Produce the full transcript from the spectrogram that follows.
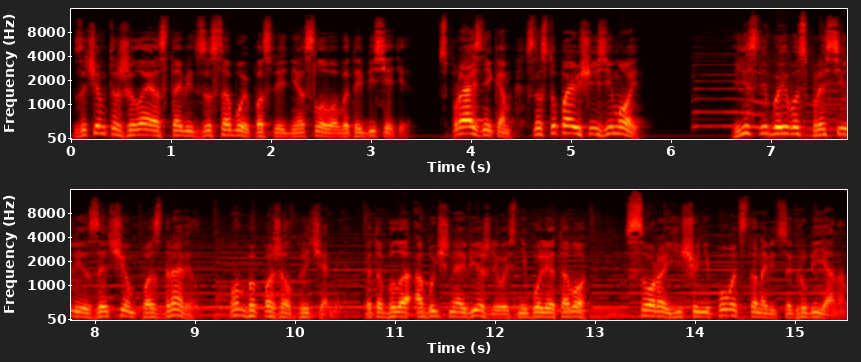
зачем-то желая оставить за собой последнее слово в этой беседе. «С праздником! С наступающей зимой!» Если бы его спросили, зачем поздравил, он бы пожал плечами. Это была обычная вежливость, не более того. Ссора еще не повод становиться грубияном.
